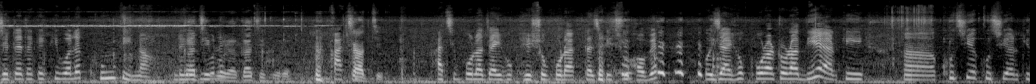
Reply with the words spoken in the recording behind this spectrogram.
যেটা এটাকে কি বলে? খুন্তি? না কাচি পোড়া কাচি কাচি। পোড়া যাই হোক হেসো পোড়া একটা কিছু হবে। ওই যাই হোক পোড়া টোড়া দিয়ে আর কি খুচিয়ে খুচিয়ে আর কি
